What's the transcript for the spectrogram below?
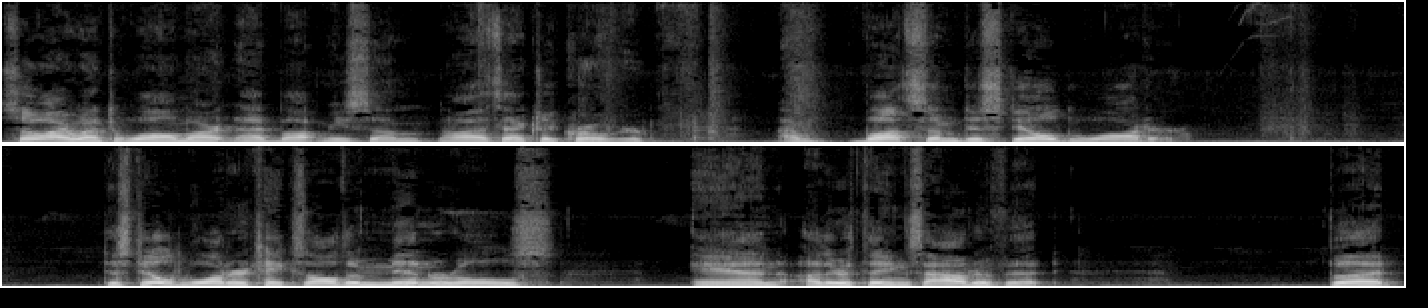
So I went to Walmart and I bought me some, oh, that's actually Kroger. I bought some distilled water. Distilled water takes all the minerals and other things out of it, but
